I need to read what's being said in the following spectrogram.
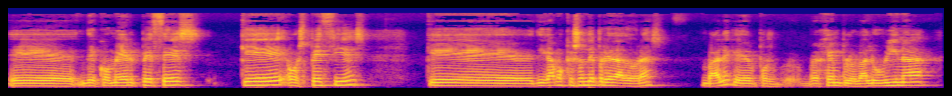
eh, de comer peces que o especies que digamos que son depredadoras, ¿vale? Que pues, por ejemplo la lubina,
